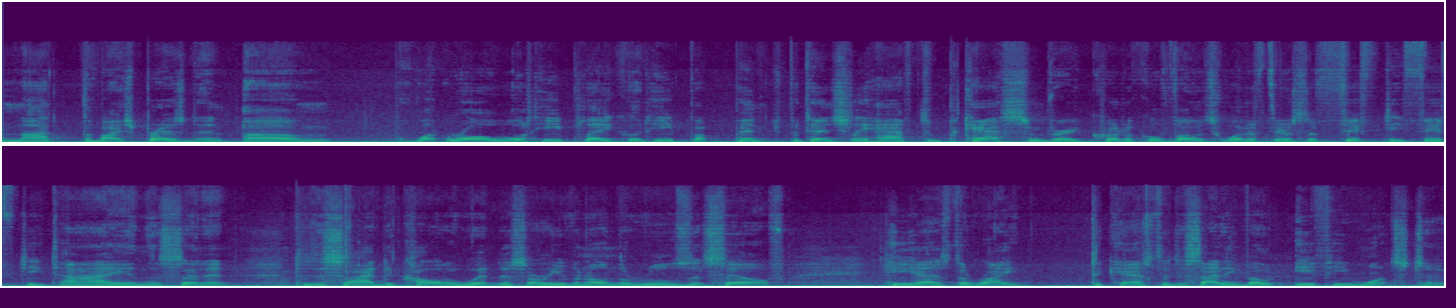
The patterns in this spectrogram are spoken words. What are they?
not the Vice President. Um, what role will he play? Could he potentially have to cast some very critical votes? What if there's a 50 50 tie in the Senate to decide to call a witness or even on the rules itself? He has the right to cast a deciding vote if he wants to.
